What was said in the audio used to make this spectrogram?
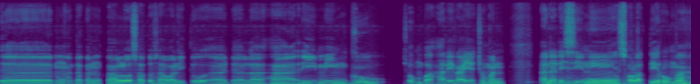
eh, mengatakan kalau satu sawal itu adalah hari minggu sumpah hari raya. Cuman anak di sini sholat di rumah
